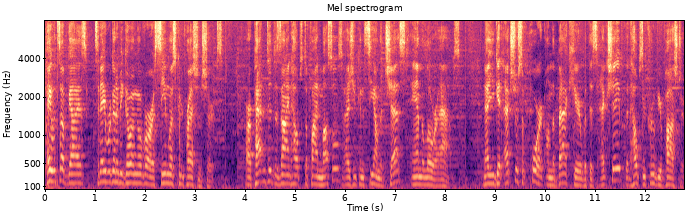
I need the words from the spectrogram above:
Hey, what's up guys? Today we're going to be going over our seamless compression shirts. Our patented design helps define muscles, as you can see on the chest and the lower abs. Now you get extra support on the back here with this X shape that helps improve your posture.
